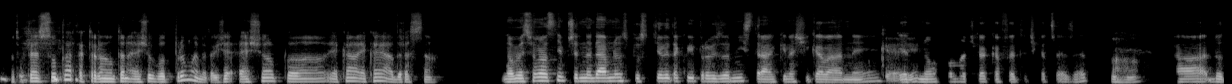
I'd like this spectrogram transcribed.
No to je super, tak to rovnou ten e-shop odpromujeme. Takže e-shop, eh, jaká, jaká je adresa? No my jsme vlastně přednedávnem spustili takový provizorní stránky naší kavárny, okay. jedno pomlčka kafe.cz a do,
